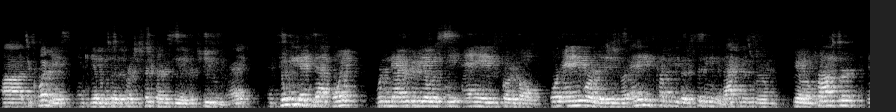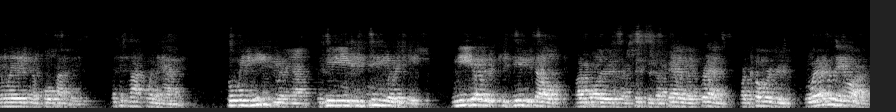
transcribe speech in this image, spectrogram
uh, to Coinbase and can be able to purchase her currency of her choosing, right? Until we get to that point, we're never going to be able to see any of these protocols or any of our visions or any of these companies that are sitting in the back of this room be able to prosper and live in a full-time basis. That's just not going to happen. So what we need to do right now is we need to continue education. We need to be able to continue to tell our brothers, our sisters, our family, our friends, our coworkers, wherever they are,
